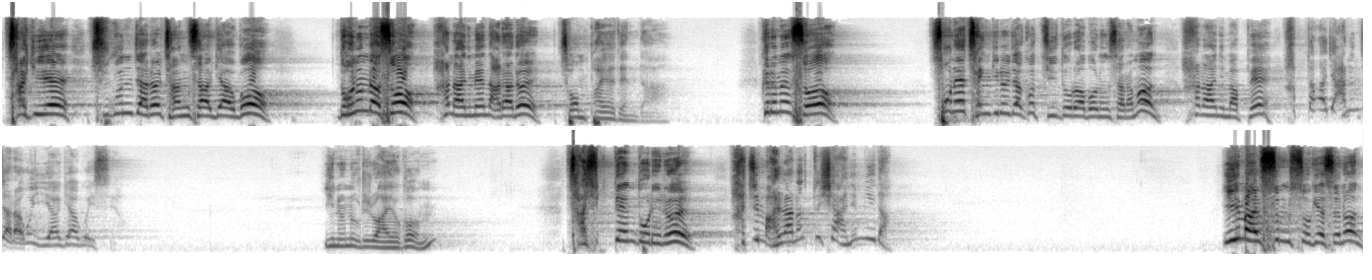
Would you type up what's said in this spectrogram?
자기의 죽은 자를 장사하게 하고 너는 가서 하나님의 나라를 전파해야 된다. 그러면서 손에 쟁기를 잡고 뒤돌아보는 사람은 하나님 앞에 합당하지 않은 자라고 이야기하고 있어요. 이는 우리로 하여금 자식된 도리를 하지 말라는 뜻이 아닙니다. 이 말씀 속에서는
